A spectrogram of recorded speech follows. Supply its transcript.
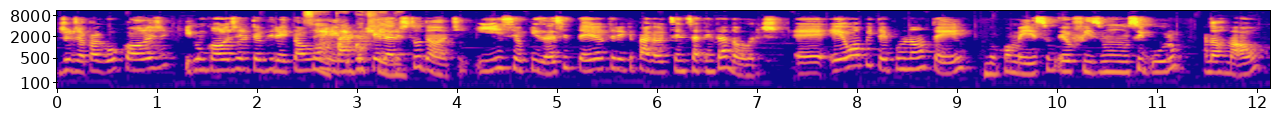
Júlio já pagou o college e com o college ele teve direito ao Sim, porque ele era estudante. E se eu quisesse ter, eu teria que pagar 870 dólares. É, eu optei por não ter no começo. Eu fiz um seguro normal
